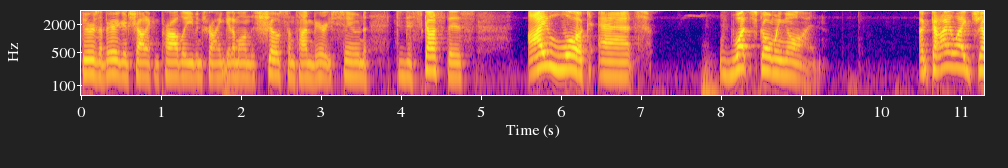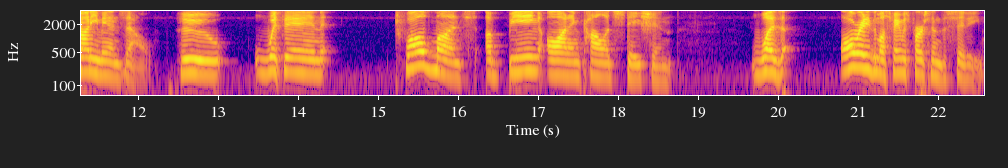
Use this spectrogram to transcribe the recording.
there's a very good shot I can probably even try and get him on the show sometime very soon to discuss this. I look at what's going on. A guy like Johnny Manziel, who within 12 months of being on in College Station was already the most famous person in the city,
